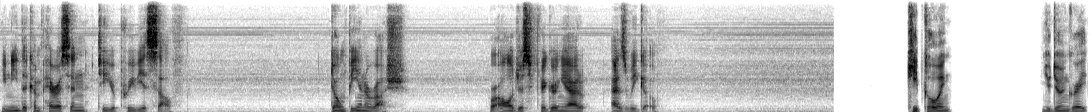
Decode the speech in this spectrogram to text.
You need the comparison to your previous self. Don't be in a rush. We're all just figuring it out as we go. Keep going. You're doing great.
